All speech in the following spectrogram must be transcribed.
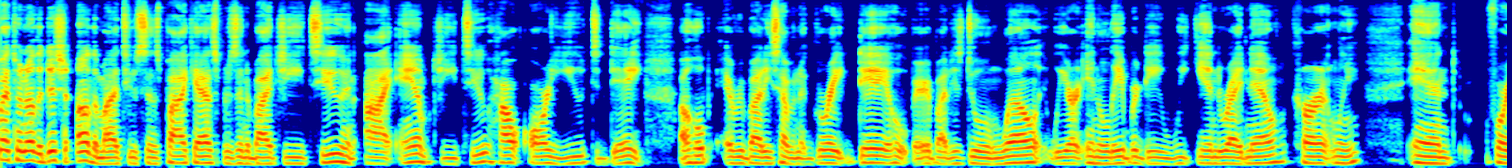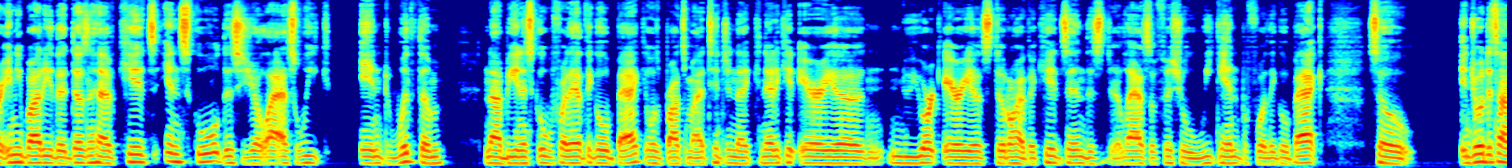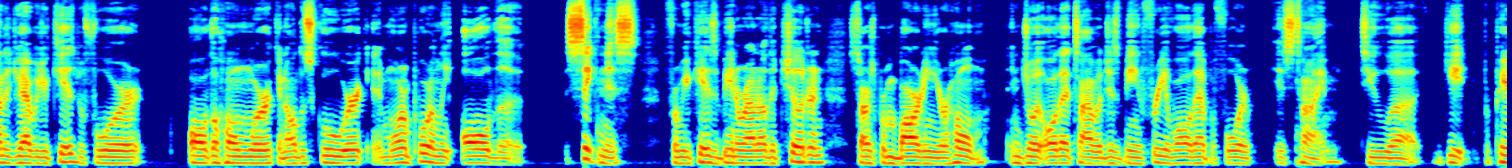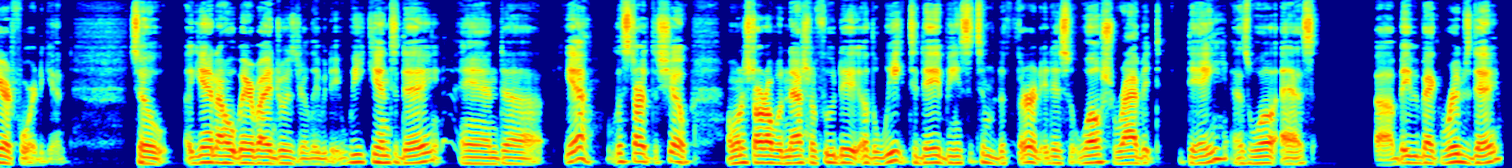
Welcome back to another edition of the My Two Cents podcast presented by G2, and I am G2. How are you today? I hope everybody's having a great day. I hope everybody's doing well. We are in Labor Day weekend right now, currently, and for anybody that doesn't have kids in school, this is your last week end with them not being in school before they have to go back. It was brought to my attention that Connecticut area, New York area still don't have their kids in. This is their last official weekend before they go back. So enjoy the time that you have with your kids before all the homework and all the schoolwork and more importantly all the sickness from your kids being around other children starts bombarding your home. Enjoy all that time of just being free of all that before it's time to uh, get prepared for it again. So again i hope everybody enjoys their labor day weekend today and uh, yeah let's start the show. I want to start off with national food day of the week. Today being september the 3rd it is welsh rabbit day as well as uh, Baby Back Ribs Day.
